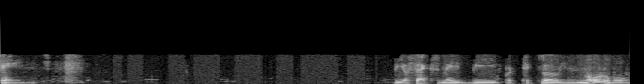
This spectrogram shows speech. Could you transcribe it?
change. The effects may be particularly notable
